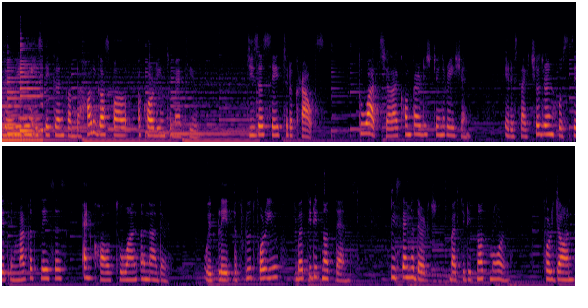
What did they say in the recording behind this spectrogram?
The reading is taken from the Holy Gospel according to Matthew. Jesus said to the crowds, To what shall I compare this generation? It is like children who sit in marketplaces and call to one another. We played the flute for you, but you did not dance. We sang a dirge, but you did not mourn. For John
